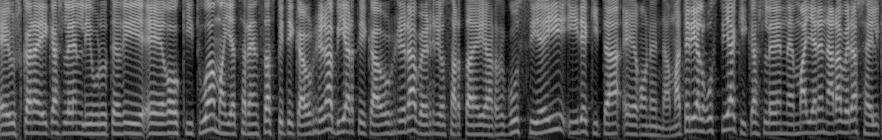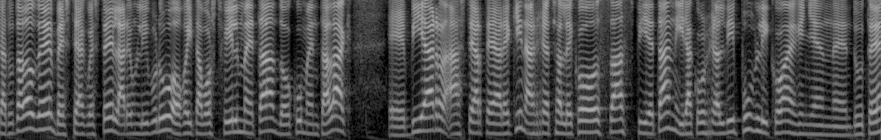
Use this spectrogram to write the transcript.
Euskara ikasleen liburutegi egokitua maiatzaren zazpitik aurrera, bihartik aurrera berrio zartaiar guztiei irekita egonen da. Material guztiak ikasleen mailaren arabera sailkatuta daude, besteak beste, lareun liburu, hogeita bost film eta dokumentalak. E, bihar asteartearekin arriatxaldeko zazpietan irakurrialdi publikoa eginen e, dute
